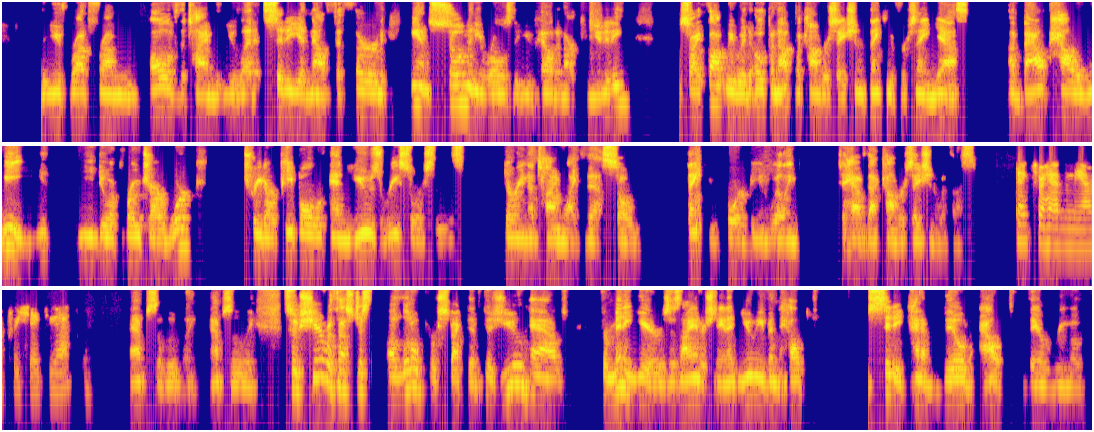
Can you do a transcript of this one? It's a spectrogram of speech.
that you've brought from all of the time that you led at Citi and now Fifth Third, and so many roles that you've held in our community. So I thought we would open up a conversation. Thank you for saying yes about how we need to approach our work, treat our people, and use resources during a time like this. So, thank you for being willing to have that conversation with us. Thanks for having me. I appreciate you asking. Absolutely. Absolutely. So, share with us just a little perspective because you have, for many years, as I understand it, you even helped Citi kind of build out their remote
